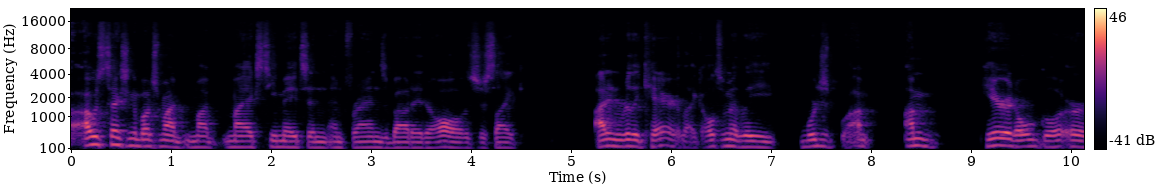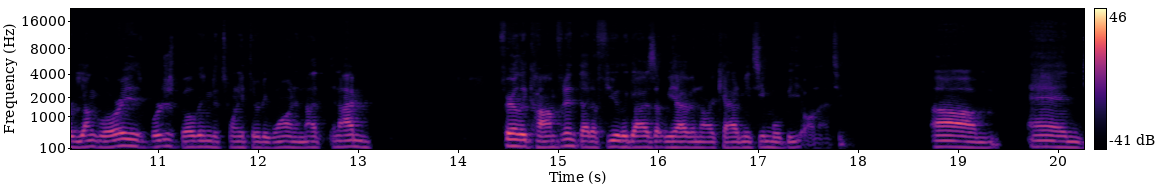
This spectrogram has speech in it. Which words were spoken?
I was texting a bunch of my my my ex teammates and and friends about it all. It was just like, I didn't really care. Like, ultimately, we're just I'm I'm here at Old Glory or Young Glory. We're just building to 2031, and I and I'm fairly confident that a few of the guys that we have in our academy team will be on that team. Um, and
